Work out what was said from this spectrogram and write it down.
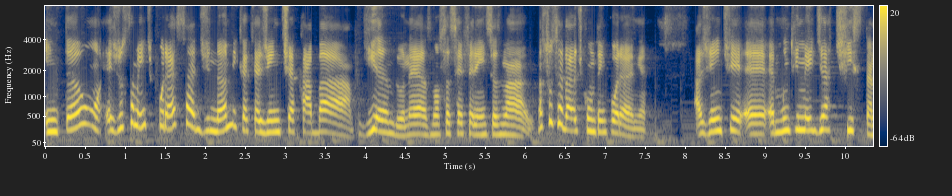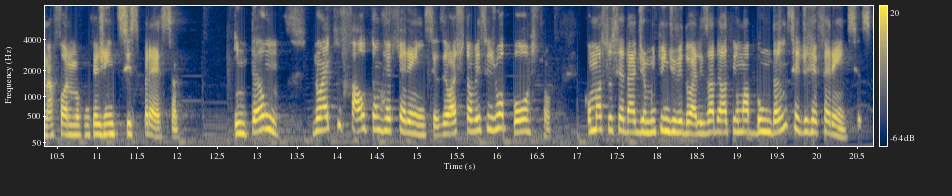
Então, é justamente por essa dinâmica que a gente acaba guiando né, as nossas referências na, na sociedade contemporânea. A gente é, é muito imediatista na forma com que a gente se expressa. Então, não é que faltam referências, eu acho que talvez seja o oposto. Como a sociedade é muito individualizada, ela tem uma abundância de referências.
